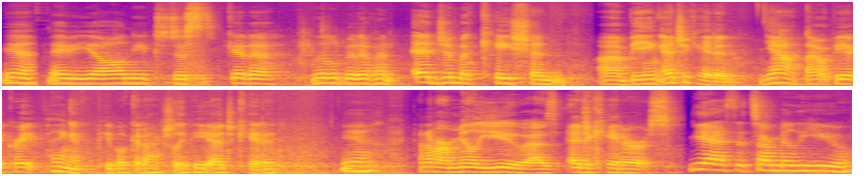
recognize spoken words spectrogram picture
yeah, maybe y'all need to just get a little bit of an edumacation. uh, being educated. Yeah, that would be a great thing if people could actually be educated. Yeah. Kind of our milieu as educators. Yes, it's our milieu.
